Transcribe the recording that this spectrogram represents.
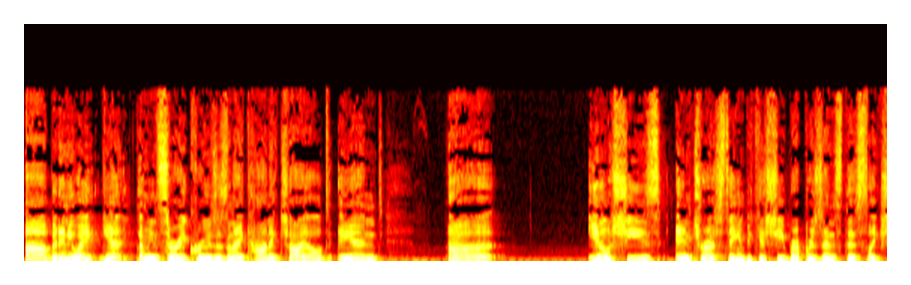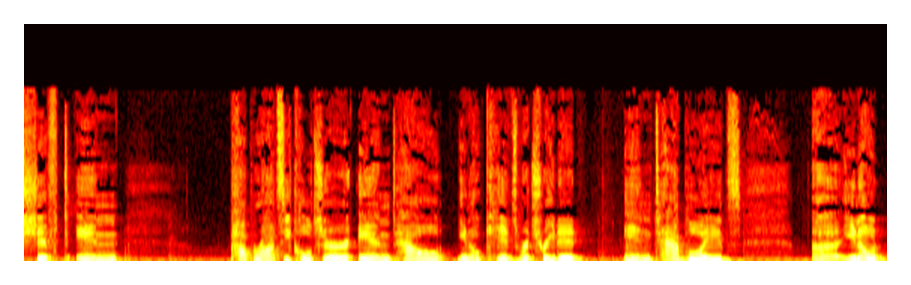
Uh, but anyway, yeah, I mean, Suri Cruise is an iconic child and, uh, you know, she's interesting because she represents this like shift in paparazzi culture and how, you know, kids were treated in tabloids. Uh, you know,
